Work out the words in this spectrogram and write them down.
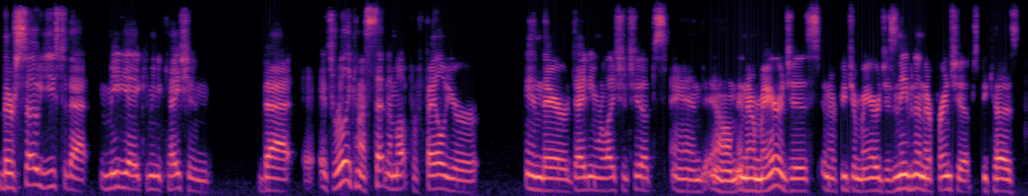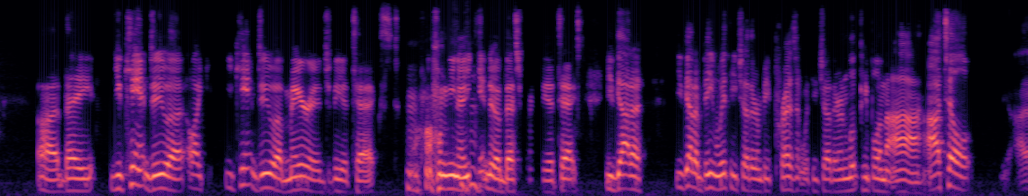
they're so used to that mediated communication that it's really kind of setting them up for failure in their dating relationships and um, in their marriages, in their future marriages, and even in their friendships, because uh, they you can't do a like you can't do a marriage via text. Hmm. Um, you know, you can't do a best friend via text. You've got to you've got to be with each other and be present with each other and look people in the eye. I tell, I,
